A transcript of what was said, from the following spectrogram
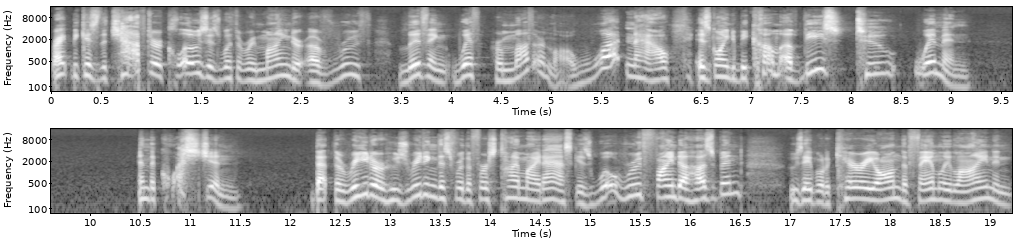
Right? Because the chapter closes with a reminder of Ruth living with her mother in law. What now is going to become of these two women? And the question that the reader who's reading this for the first time might ask is Will Ruth find a husband who's able to carry on the family line and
